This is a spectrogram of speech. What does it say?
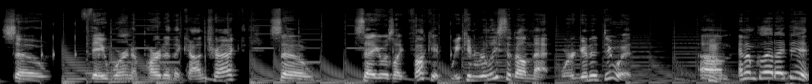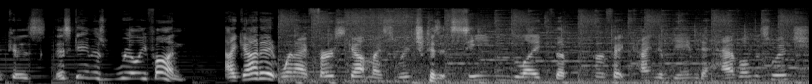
so they weren't a part of the contract. So Sega was like, fuck it, we can release it on that. We're gonna do it. Um, and I'm glad I did, because this game is really fun. I got it when I first got my Switch because it seemed like the perfect kind of game to have on the Switch.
